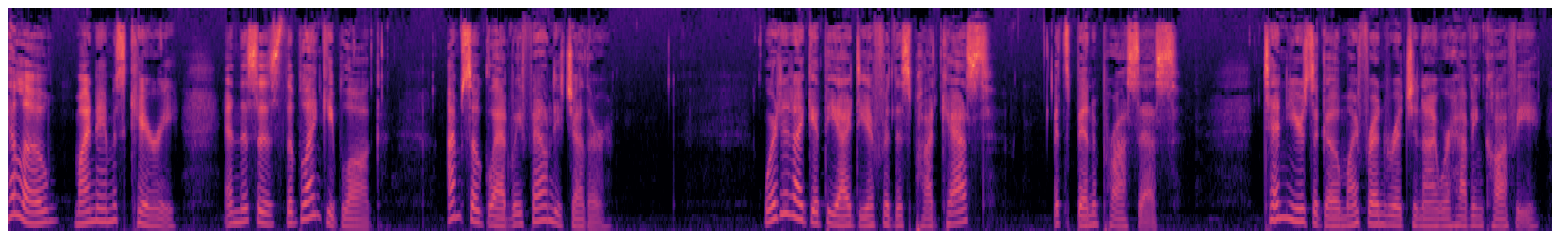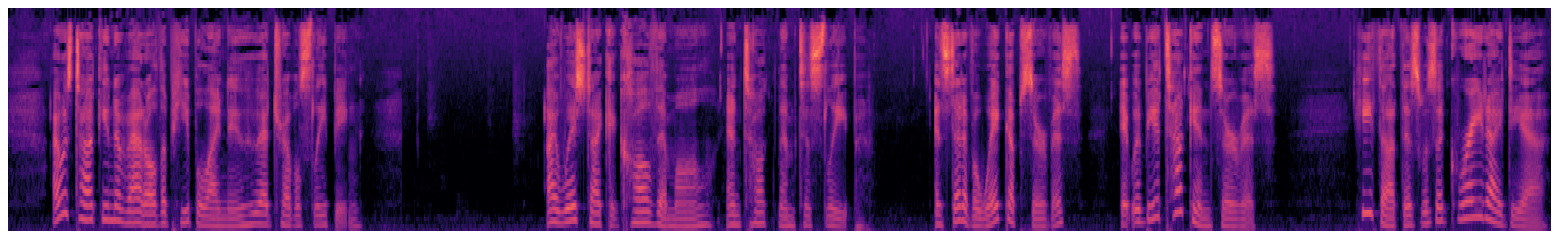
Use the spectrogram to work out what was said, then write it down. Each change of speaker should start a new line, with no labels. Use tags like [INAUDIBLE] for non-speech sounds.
Hello, my name is Carrie, and this is the Blankie Blog. I'm so glad we found each other. Where did I get the idea for this podcast? It's been a process. Ten years ago, my friend Rich and I were having coffee. I was talking about all the people I knew who had trouble sleeping. I wished I could call them all and talk them to sleep. Instead of a wake up service, it would be a tuck in service. He thought this was a great idea.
